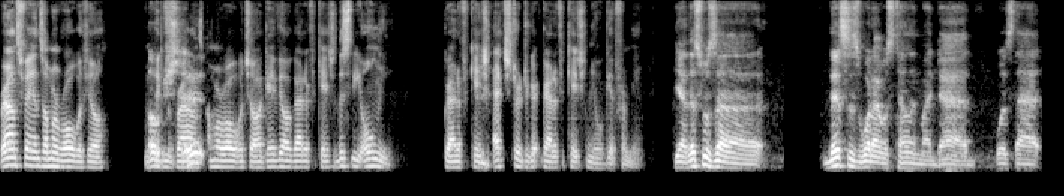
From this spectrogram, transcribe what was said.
Browns fans, I'm gonna roll with y'all. I'm oh, the Browns. I'm gonna roll with y'all. I gave y'all gratification. This is the only gratification, extra gratification you'll get from me. Yeah, this was uh this is what I was telling my dad was that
